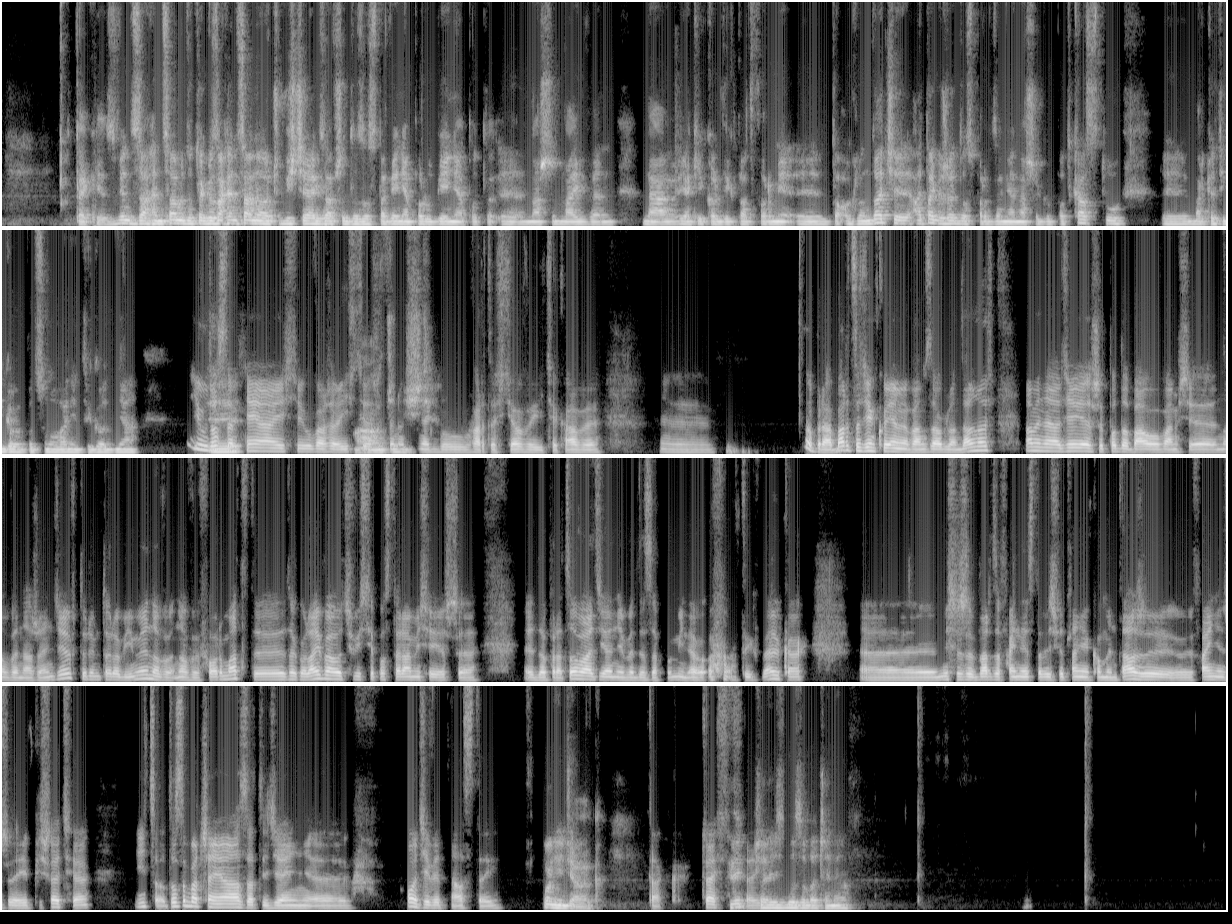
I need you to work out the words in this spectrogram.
Tak jest, więc zachęcamy do tego. Zachęcamy oczywiście jak zawsze do zostawienia polubienia pod y, naszym live'em na jakiejkolwiek platformie y, to oglądacie, a także do sprawdzenia naszego podcastu, y, marketingowe podsumowanie tygodnia. I udostępnienia, jeśli uważaliście, a, że ten odcinek był wartościowy i ciekawy. Dobra, bardzo dziękujemy Wam za oglądalność. Mamy nadzieję, że podobało Wam się nowe narzędzie, w którym to robimy, nowy, nowy format tego live'a. Oczywiście postaramy się jeszcze e, dopracować. Ja nie będę zapominał o tych belkach. E, myślę, że bardzo fajne jest to wyświetlanie komentarzy. Fajnie, że je piszecie. I co? Do zobaczenia za tydzień e, o 19. W poniedziałek. Tak. Cześć. Cześć, do zobaczenia.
